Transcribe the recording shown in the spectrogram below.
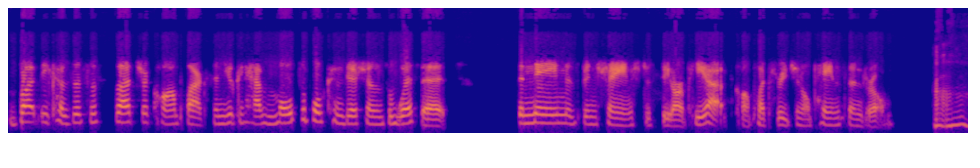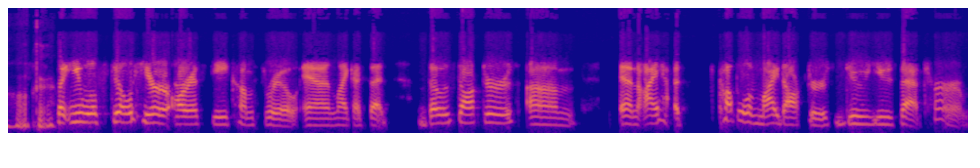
But because this is such a complex and you can have multiple conditions with it, the name has been changed to CRPS, complex regional pain syndrome. Oh, okay. But you will still hear RSD come through. And like I said, those doctors, um, and I, a couple of my doctors do use that term.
